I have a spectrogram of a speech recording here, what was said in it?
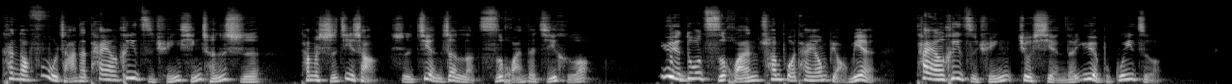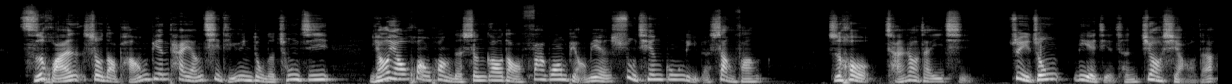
看到复杂的太阳黑子群形成时。他们实际上是见证了磁环的集合，越多磁环穿破太阳表面，太阳黑子群就显得越不规则。磁环受到旁边太阳气体运动的冲击，摇摇晃晃地升高到发光表面数千公里的上方，之后缠绕在一起，最终裂解成较小的、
